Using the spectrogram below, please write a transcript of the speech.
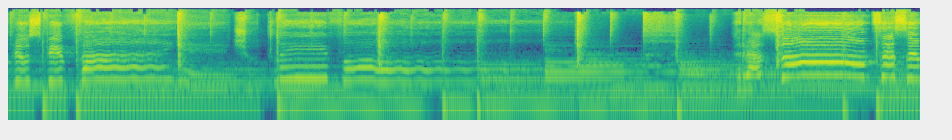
Зараз блю чутливо разом це сила.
